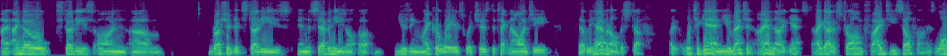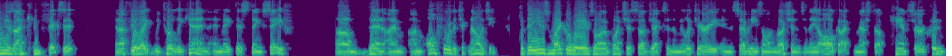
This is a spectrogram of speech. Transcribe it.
I I know studies on um, Russia did studies in the 70s uh, using microwaves, which is the technology that we have in all this stuff. Uh, Which again, you mentioned, I am not against. I got a strong 5G cell phone as long as I can fix it, and I feel like we totally can and make this thing safe. Um, then I'm I'm all for the technology but they used microwaves on a bunch of subjects in the military in the 70s on Russians, and they all got messed up. Cancer, couldn't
